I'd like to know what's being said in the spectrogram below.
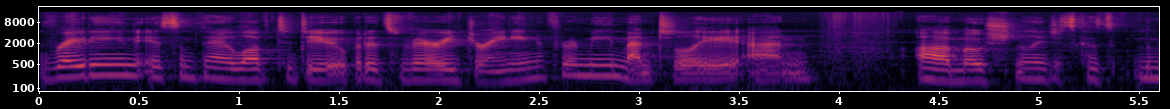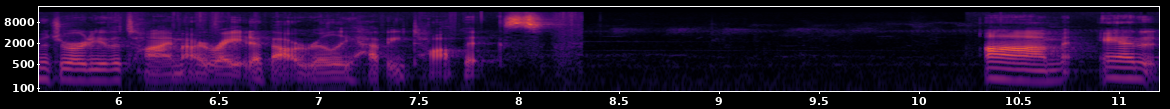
writing is something I love to do, but it's very draining for me mentally and uh, emotionally just because the majority of the time I write about really heavy topics. Um, and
